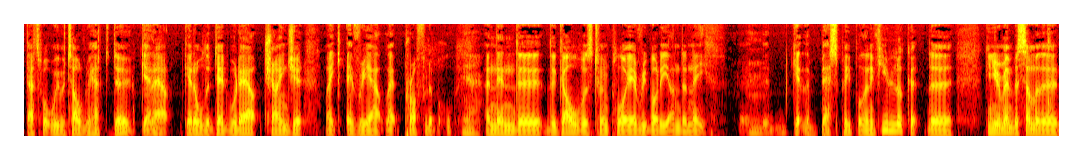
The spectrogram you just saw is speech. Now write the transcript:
That's what we were told we had to do: get out, get all the deadwood out, change it, make every outlet profitable. Yeah. And then the the goal was to employ everybody underneath, uh, get the best people. And if you look at the, can you remember some of the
